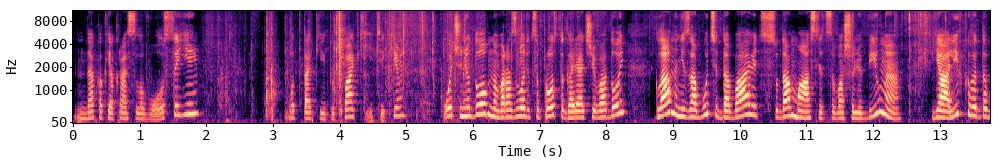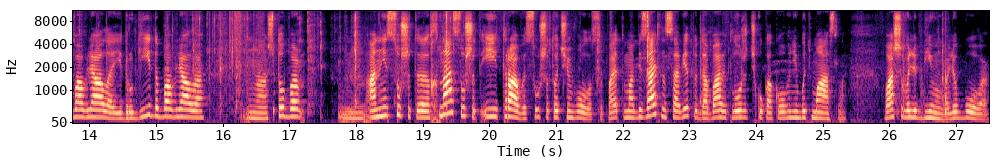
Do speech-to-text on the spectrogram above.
Да, как я красила волосы ей. Вот такие тут пакетики. Очень удобно, разводится просто горячей водой. Главное, не забудьте добавить сюда маслица, ваше любимое. Я оливковое добавляла и другие добавляла, чтобы они сушат, э, хна сушат и травы сушат очень волосы. Поэтому обязательно советую добавить ложечку какого-нибудь масла. Вашего любимого, любого.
